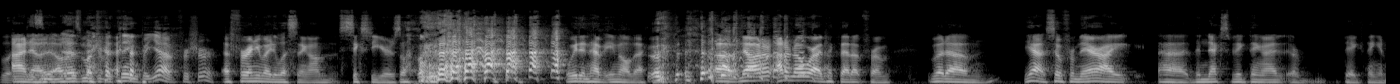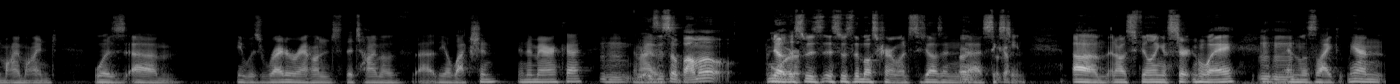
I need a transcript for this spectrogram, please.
Like, I know. isn't as much of a thing, but yeah, for sure. Uh, for anybody listening, I'm 60 years old. we didn't have email back then. Uh, no, I don't, I don't know where I picked that up from. But um, yeah, so from there, I uh, the next big thing I or big thing in my mind was um, it was right around the time of uh, the election in America. I Is was- this Obama? no, Or- this was this was the most current one, 2016. Um, and I was feeling a certain way, and was like, man,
